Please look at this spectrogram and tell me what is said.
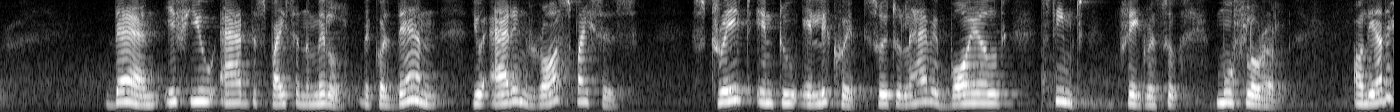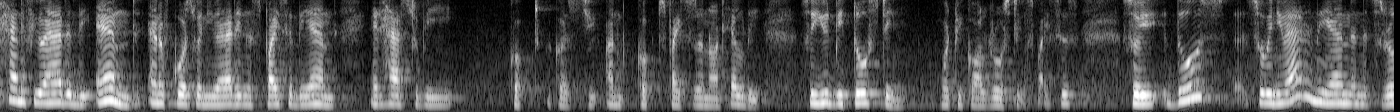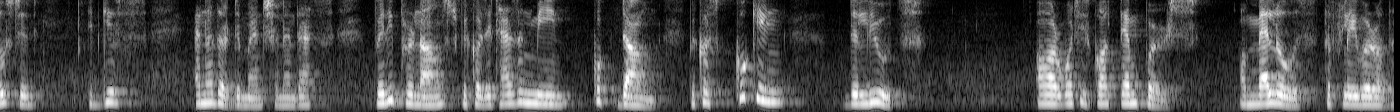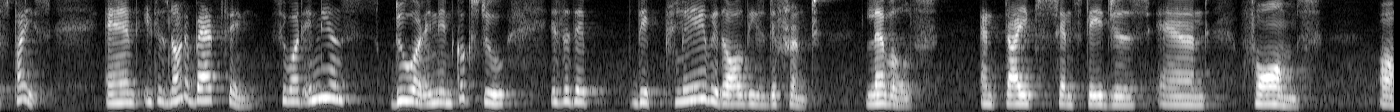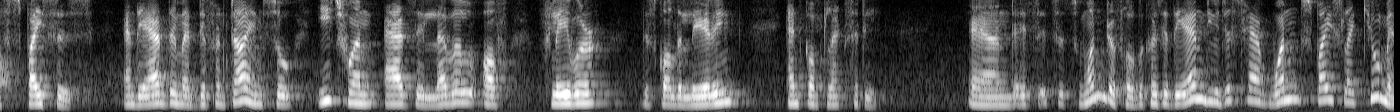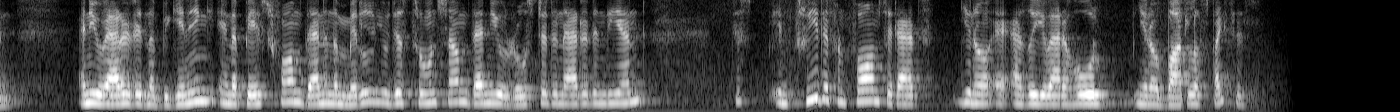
than if you add the spice in the middle, because then you're adding raw spices straight into a liquid. So it will have a boiled, steamed fragrance, so more floral. On the other hand, if you add in the end, and of course, when you're adding a spice in the end, it has to be cooked because uncooked spices are not healthy. So you'd be toasting what we call roasting spices. So those, so when you add in the end and it's roasted, it gives another dimension, and that's very pronounced because it hasn't been cooked down. Because cooking dilutes or what is called tempers or mellows the flavor of the spice. And it is not a bad thing. See, what Indians do or Indian cooks do is that they, they play with all these different levels and types and stages and forms of spices and they add them at different times. So each one adds a level of flavor, this is called the layering, and complexity. And it's, it's, it's wonderful because at the end you just have one spice like cumin and you add it in the beginning in a paste form, then in the middle you just thrown some, then you roast it and add it in the end. Just in three different forms, it adds, you know, as though you had a whole, you know, bottle of spices.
